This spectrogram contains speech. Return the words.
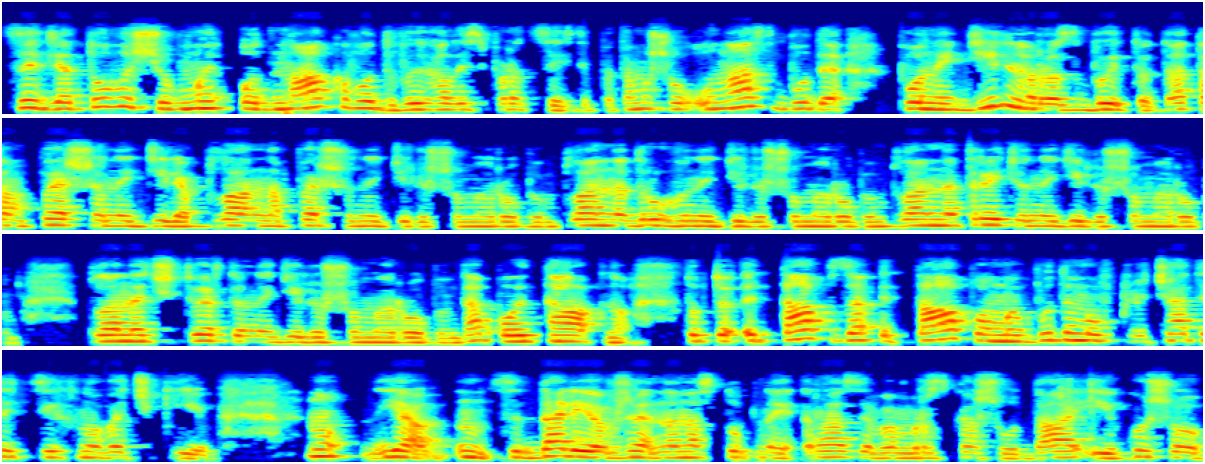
Це для того, щоб ми однаково двигались в процесі, тому що у нас буде понедільно розбито, да, там перша неділя, план на першу неділю, що ми робимо, план на другу неділю, що ми робимо, план на третю неділю, що ми робимо, план на четверту неділю, що ми робимо, да, поетапно. Тобто етап за етапом ми будемо включати цих новачків. Ну, я, ну, це Далі вже на наступний раз я вам розкажу. Да, І що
